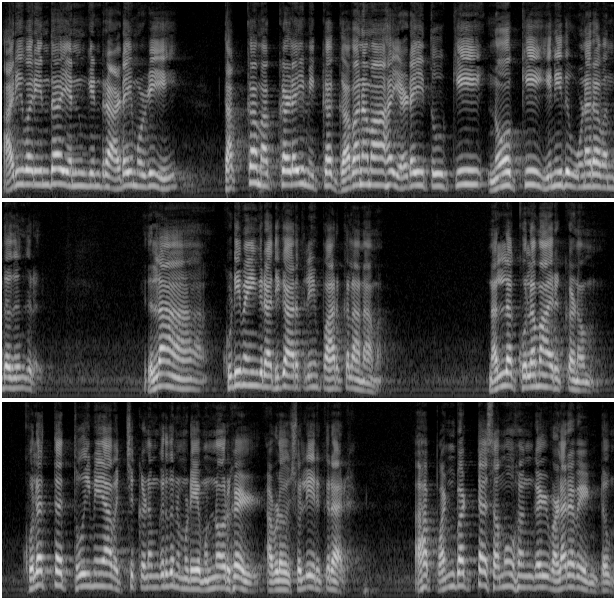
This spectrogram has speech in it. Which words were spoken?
அறிவறிந்த என்கின்ற அடைமொழி தக்க மக்களை மிக்க கவனமாக எடை தூக்கி நோக்கி இனிது உணர வந்ததுங்கிறது. இதெல்லாம் குடிமைங்கிற அதிகாரத்துலேயும் பார்க்கலாம் நாம். நல்ல குலமாக இருக்கணும். குலத்தை தூய்மையாக வச்சுக்கணுங்கிறது நம்முடைய முன்னோர்கள் அவ்வளவு சொல்லியிருக்கிறார்கள். ஆக பண்பட்ட சமூகங்கள் வளர வேண்டும்.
